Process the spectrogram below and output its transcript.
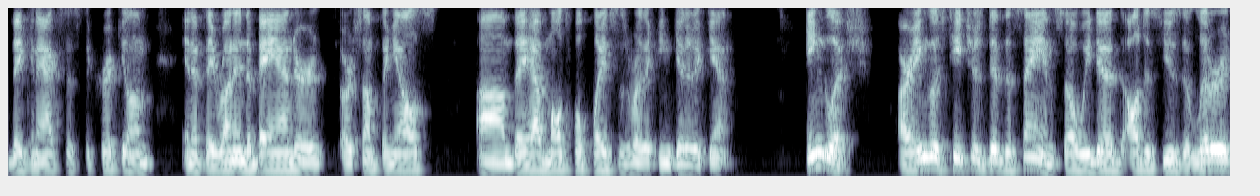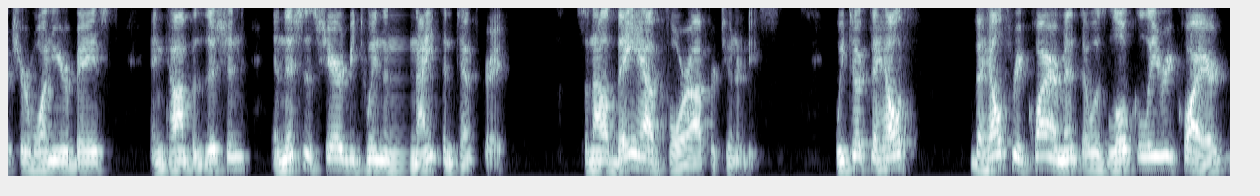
they can access the curriculum. And if they run into band or or something else, um, they have multiple places where they can get it again. English, our English teachers did the same. So we did, I'll just use the literature one year based and composition. And this is shared between the ninth and 10th grade. So now they have four opportunities. We took the health, the health requirement that was locally required.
